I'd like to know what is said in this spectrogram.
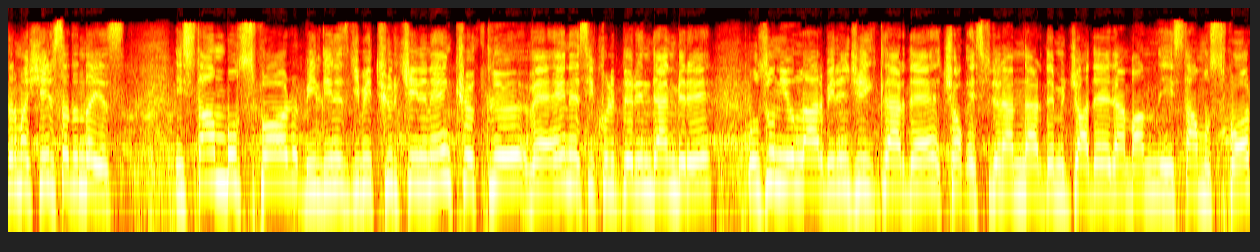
Bandırma Şehir Stadı'ndayız. İstanbul Spor bildiğiniz gibi Türkiye'nin en köklü ve en eski kulüplerinden biri. Uzun yıllar birinci liglerde çok eski dönemlerde mücadele eden İstanbul Spor.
